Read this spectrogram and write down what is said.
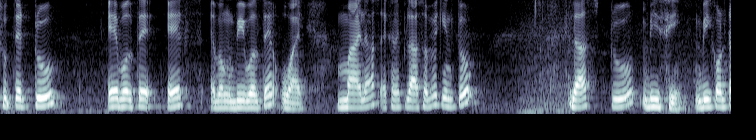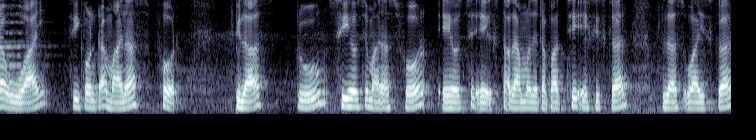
সূত্রের টু এ বলতে এক্স এবং বি বলতে ওয়াই মাইনাস এখানে প্লাস হবে, কিন্তু প্লাস টু বিসি বি কোনটা ওয়াই সি কোনটা minus four plus two, C হচ্ছে মাইনাস ফোর এ হচ্ছে এক্স তাহলে আমরা যেটা পাচ্ছি x square plus y square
